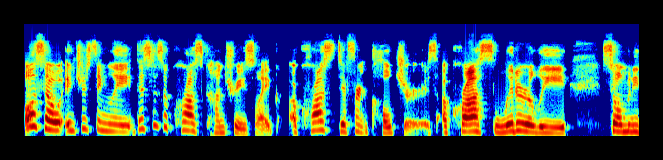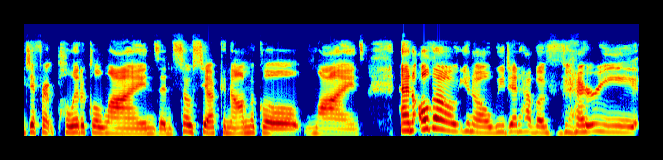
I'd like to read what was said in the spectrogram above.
also, interestingly, this is across countries, like across different cultures, across literally so many different political lines and socioeconomical lines. And although, you know, we did have a very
